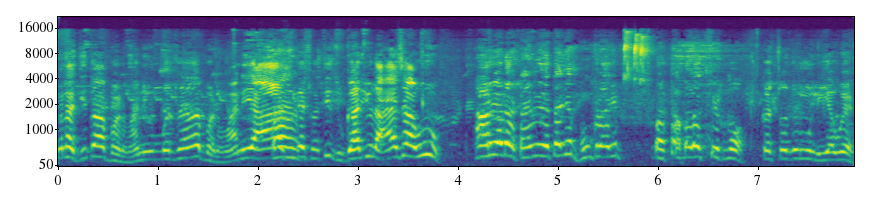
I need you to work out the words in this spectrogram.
એટલે હજી તો આ ભણવાની ઉંમર છે ભણવાની આ. શીખે છોથી જુગારીઓ લાયા છે આવું. હારું યાર ટાઈમ લેતા જે ભૂખ લાગી બટા બળક પેટમાં કચો તો હું લઈ આવું.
